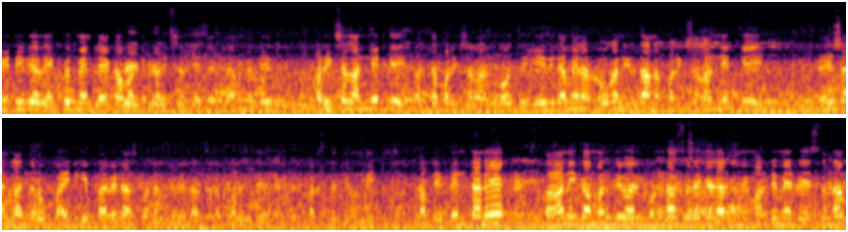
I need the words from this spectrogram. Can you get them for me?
మెటీరియల్ ఎక్విప్మెంట్ లేక వాటిని పరీక్షలు చేసే విధానంగా లేదు. పరీక్షలు అన్నిటికీ రక్త పరీక్షలు అనుకోవచ్చు. ఏ విధమైన రోగ నిర్ధారణ పరీక్షలు అన్నిటికీ పేషెంట్లు అందరూ బయటికి ప్రైవేట్ హాస్పిటల్కి వెళ్ళాల్సిన పరిస్థితి పరిస్థితి ఉంది. కాబట్టి వెంటనే స్థానిక మంత్రి వారి కొండా సురేఖ గారికి మేము అల్టిమేట్ వేస్తున్నాం.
